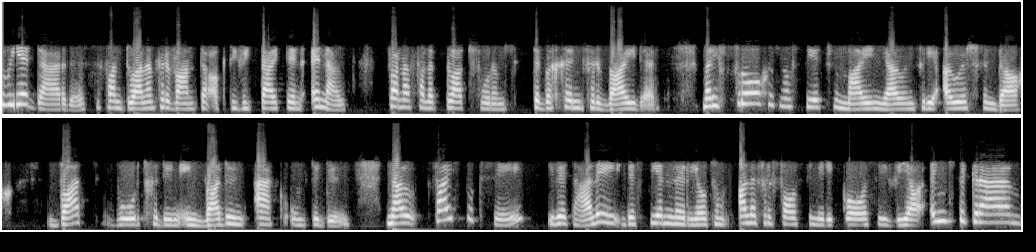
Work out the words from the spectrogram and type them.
2/3 van dwelmverwante aktiwiteite en inhoud vanaf hulle platforms te begin verwyder. Maar die vraag is nog steeds vir my en jou en vir die ouers vandag, wat word gedoen en wat doen ek om te doen? Nou Facebook sê, jy weet hulle dis teen hulle reëls om alle vervalste medikasie via Instagram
